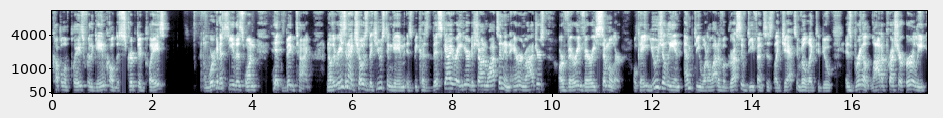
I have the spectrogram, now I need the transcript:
couple of plays for the game called the scripted plays. And we're going to see this one hit big time. Now, the reason I chose the Houston game is because this guy right here, Deshaun Watson and Aaron Rodgers, are very, very similar. Okay, usually in empty, what a lot of aggressive defenses like Jacksonville like to do is bring a lot of pressure early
